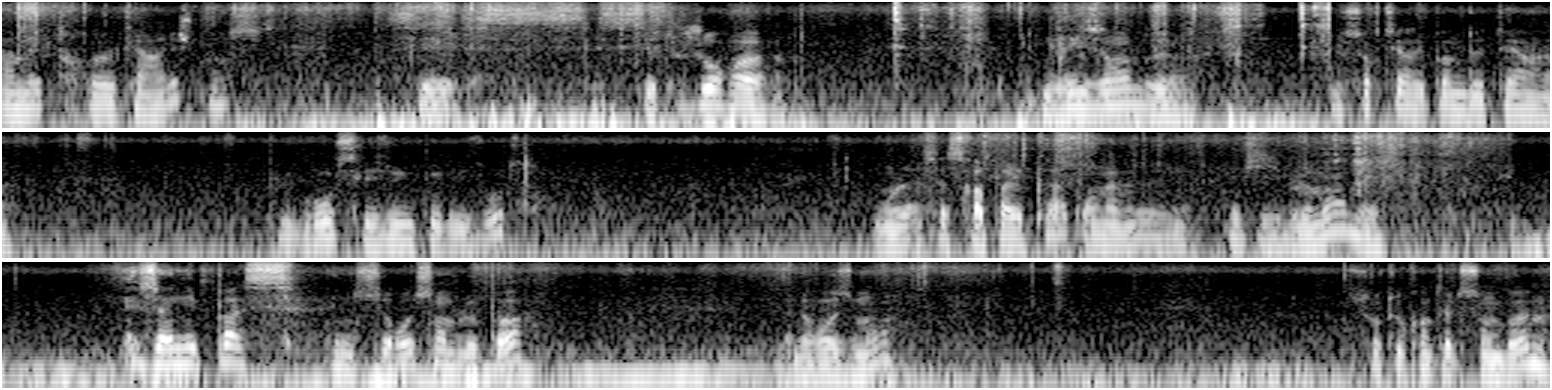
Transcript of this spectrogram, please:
un mètre carré, je pense. C'est toujours euh, grisant de, sortir des pommes de terre plus grosses les unes que les autres. Bon là ça sera pas le cas pour visiblement mais les années passent et ne se ressemblent pas malheureusement surtout quand elles sont bonnes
